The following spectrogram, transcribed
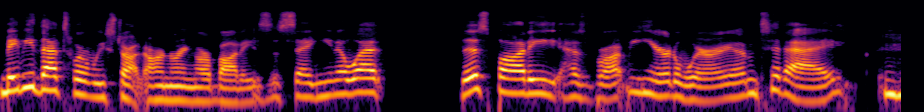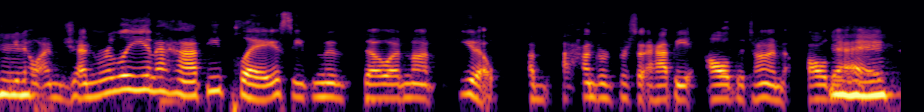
maybe that's where we start honoring our bodies is saying, you know what? This body has brought me here to where I am today. You Mhm. know, I'm generally in a happy place, even though I'm not, you know, I'm 100% happy all the time, all day. Mhm.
